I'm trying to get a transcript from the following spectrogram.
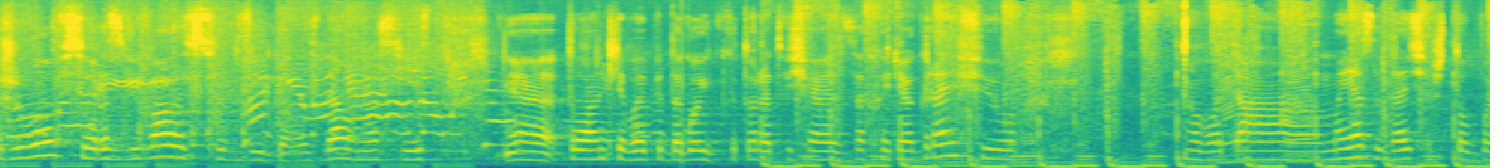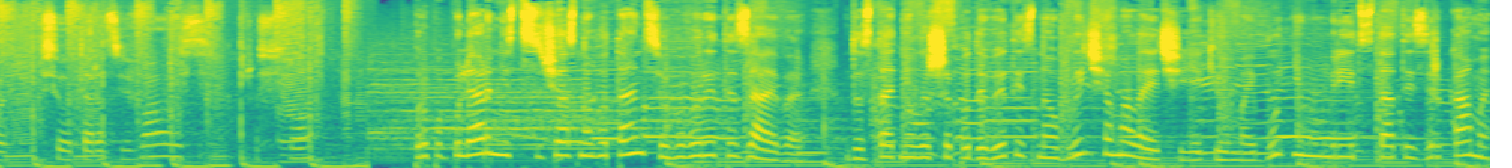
жило, все развивалось, все двигалось. Да, у нас есть э, талантливые педагоги, которые отвечают за хореографию. Вот, а моя задача, чтобы все это развивалось, росло. Про популярність сучасного танцю говорити зайве. Достатньо лише подивитись на обличчя малечі, які в майбутньому мріють стати зірками,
